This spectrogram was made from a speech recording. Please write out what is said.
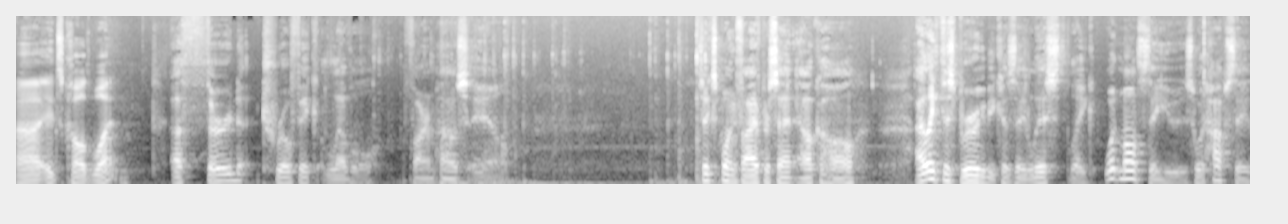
uh, it's called what? a third trophic level farmhouse ale. 6.5% alcohol. I like this brewery because they list like what malts they use, what hops they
